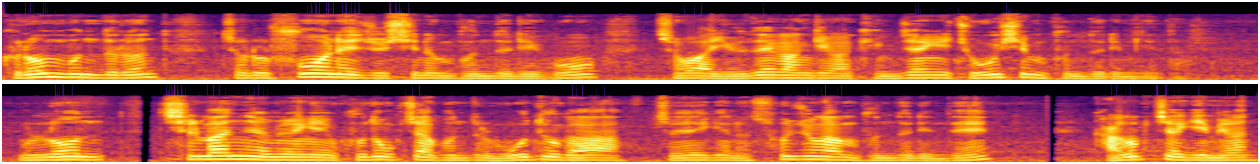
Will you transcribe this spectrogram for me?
그런 분들은 저를 후원해 주시는 분들이고 저와 유대 관계가 굉장히 좋으신 분들입니다. 물론 7만여 명의 구독자분들 모두가 저에게는 소중한 분들인데 가급적이면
